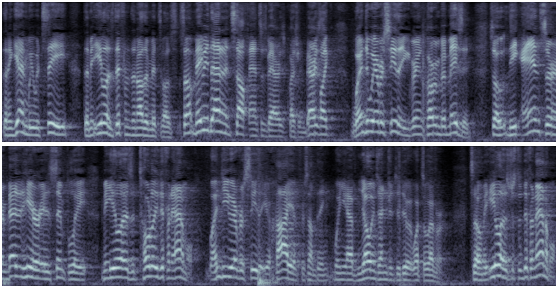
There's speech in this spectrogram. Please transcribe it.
then again, we would see the Me'ila is different than other mitzvahs. So maybe that in itself answers Barry's question. Barry's like, when do we ever see that you bring a korban b'mezid? So the answer embedded here is simply, Me'ila is a totally different animal. When do you ever see that you're chayiv for something when you have no intention to do it whatsoever? So Me'ila is just a different animal.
